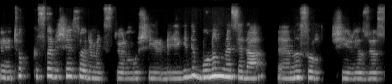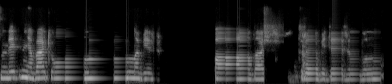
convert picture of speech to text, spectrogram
Ee, çok kısa bir şey söylemek istiyorum bu şiirle ilgili. Bunun mesela e, nasıl şiir yazıyorsun dedin ya belki onunla bir bağdaştırabilirim bunu.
